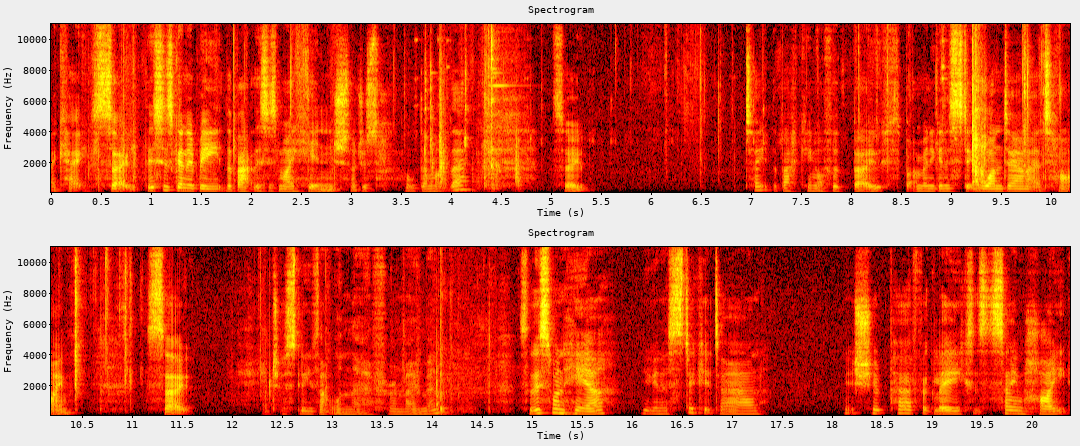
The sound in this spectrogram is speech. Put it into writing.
Okay, so this is going to be the back. This is my hinge. So just hold them up there. So take the backing off of both, but I'm only going to stick one down at a time. So just leave that one there for a moment. So this one here, you're going to stick it down. It should perfectly, because it's the same height.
